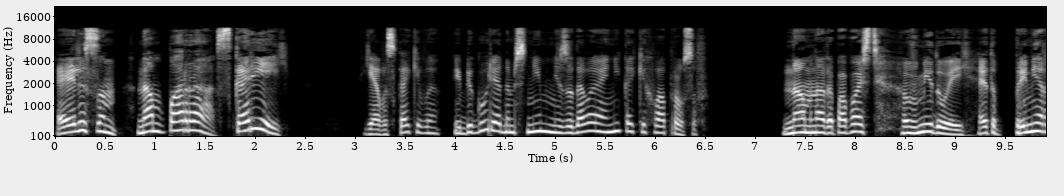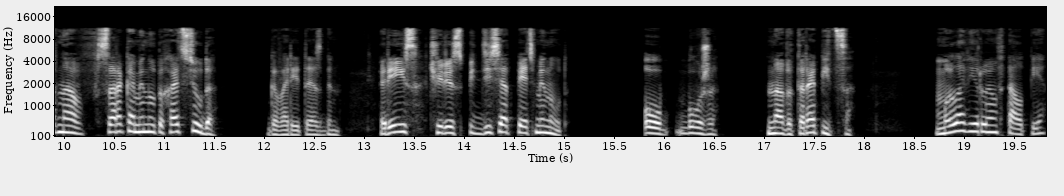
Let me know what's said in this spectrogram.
«Эллисон, нам пора! Скорей!» Я выскакиваю и бегу рядом с ним, не задавая никаких вопросов. «Нам надо попасть в Мидуэй. Это примерно в сорока минутах отсюда», — говорит Эсбин. «Рейс через пятьдесят пять минут». «О, боже, надо торопиться». Мы лавируем в толпе,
